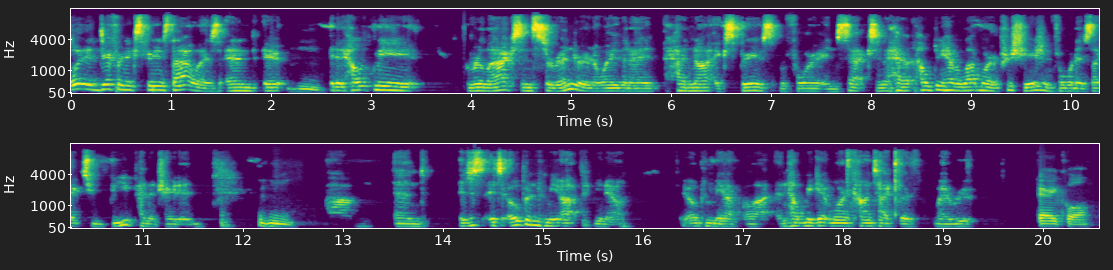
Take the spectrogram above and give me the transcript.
what a different experience that was. And it mm-hmm. it helped me relax and surrender in a way that I had not experienced before in sex. And it ha- helped me have a lot more appreciation for what it's like to be penetrated. Mm-hmm. Um, and it just, it's opened me up, you know, it opened me up a lot and helped me get more in contact with my root. Very cool.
